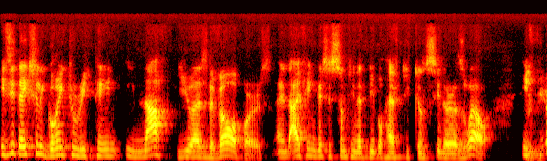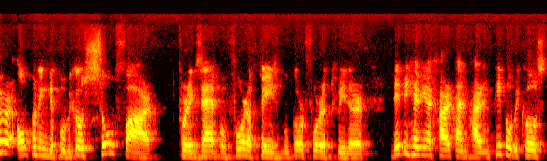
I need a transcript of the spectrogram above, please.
is it actually going to retain enough US developers? And I think this is something that people have to consider as well. If mm-hmm. you're opening the pool, because so far, for example, for a Facebook or for a Twitter, they've been having a hard time hiring people because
